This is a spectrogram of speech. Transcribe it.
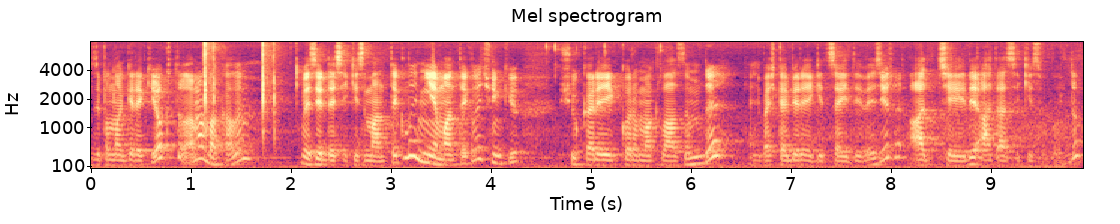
zıplama gerek yoktu ama bakalım. Vezir D8 mantıklı. Niye mantıklı? Çünkü şu kareyi korumak lazımdı. Yani başka bir yere gitseydi vezir. At C7, at A8 olurdu.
